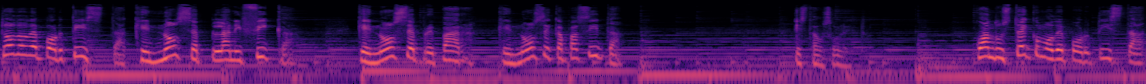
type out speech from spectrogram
Todo deportista que no se planifica, que no se prepara, que no se capacita, está obsoleto. Cuando usted como deportista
